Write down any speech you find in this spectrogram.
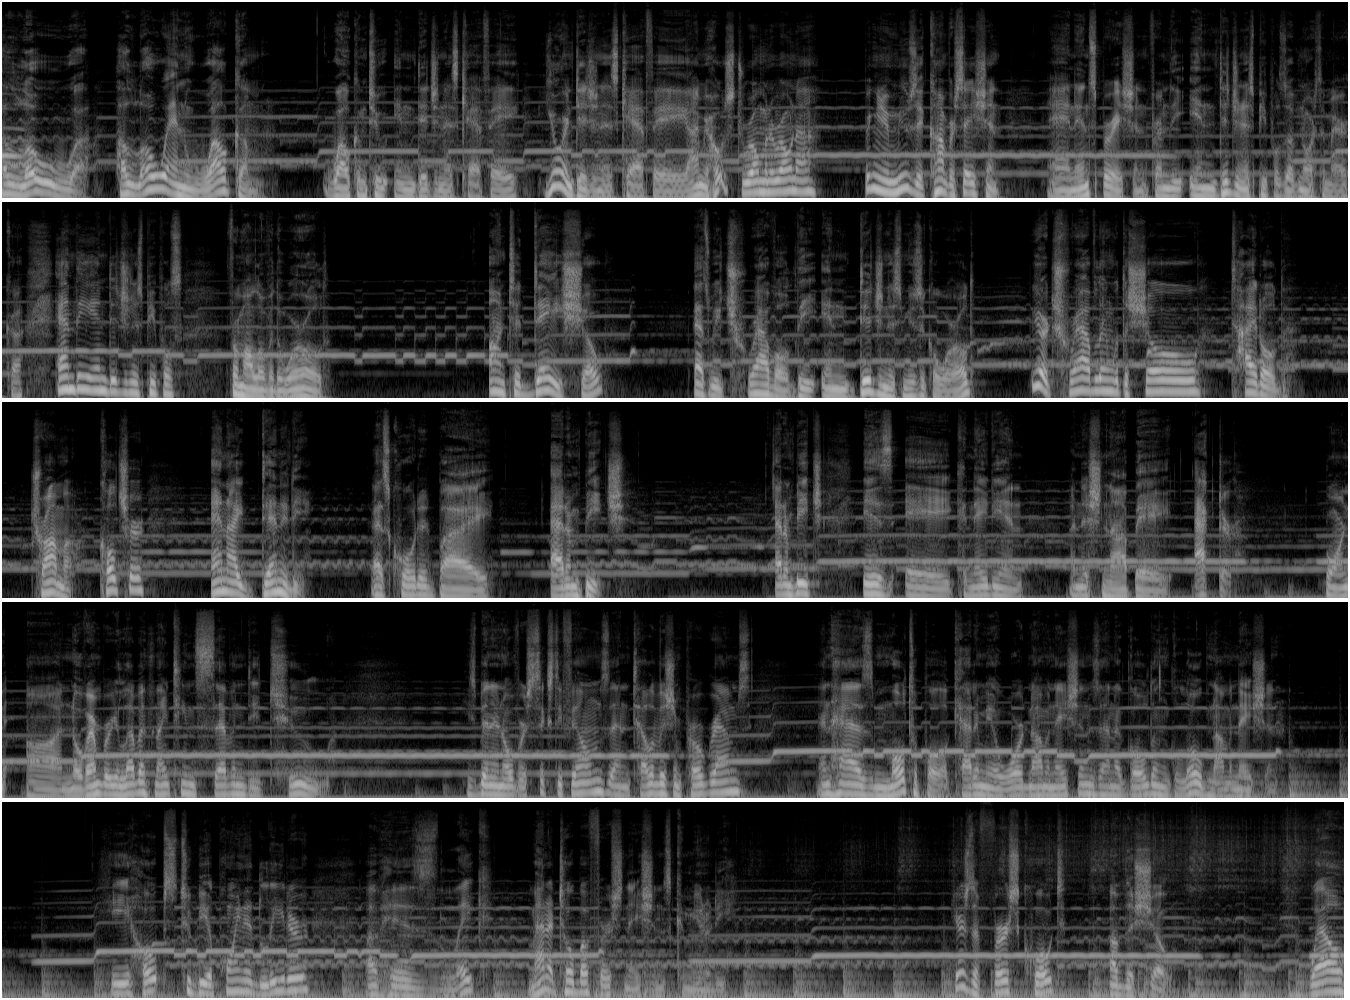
Hello, hello, and welcome. Welcome to Indigenous Cafe, your Indigenous Cafe. I'm your host, Roman Orona, bringing you music, conversation, and inspiration from the indigenous peoples of North America and the indigenous peoples from all over the world. On today's show, as we travel the indigenous musical world, we are traveling with a show titled Trauma, Culture, and identity, as quoted by Adam Beach. Adam Beach is a Canadian Anishinaabe actor born on November 11th, 1972. He's been in over 60 films and television programs and has multiple Academy Award nominations and a Golden Globe nomination. He hopes to be appointed leader of his Lake Manitoba First Nations community. Here's the first quote of the show. Well,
